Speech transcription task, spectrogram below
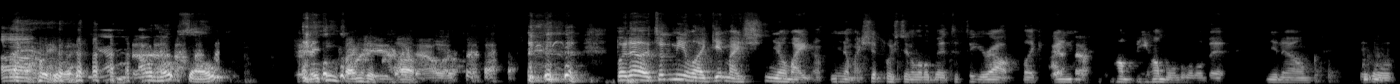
Uh, yeah, I would hope so. Making friends is Dude, tough. but no, it took me like getting my you know my you know my shit pushed in a little bit to figure out like I need to hum- be humbled a little bit, you know. Mhm.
